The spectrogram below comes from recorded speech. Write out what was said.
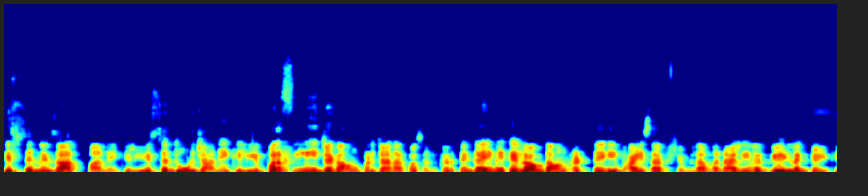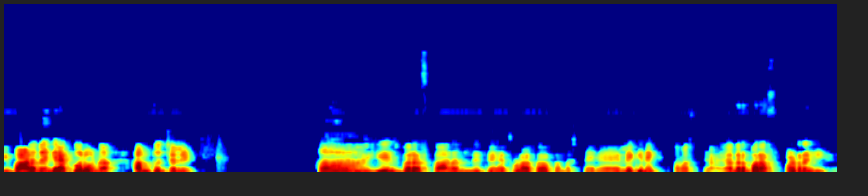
इससे निजात पाने के लिए, इससे दूर जाने के लिए बर्फीली जगहों पर जाना पसंद करते हैं। गई भी थे लॉकडाउन हटते ही भाई साहब शिमला मनाली में भीड़ लग गई थी। बाढ़ में गया कोरोना, हम तो चले। हाँ ये इस बर्फ़ का आनंद लेते हैं थोड़ा सा और समझते हैं, लेकिन एक समस्या है। अगर बर्फ़ पड़ रही है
